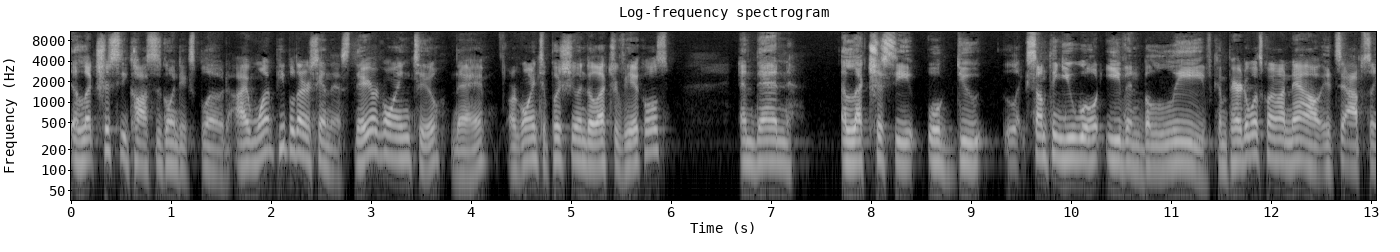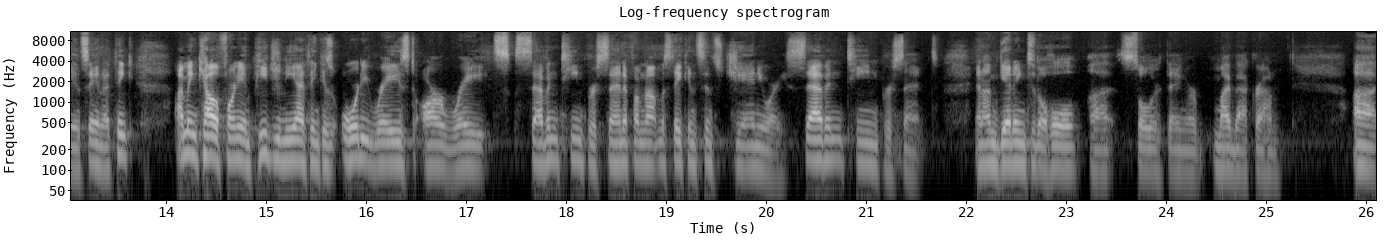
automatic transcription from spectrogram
electricity cost is going to explode. I want people to understand this. They are going to, they are going to push you into electric vehicles, and then electricity will do like something you won't even believe compared to what's going on now. It's absolutely insane. I think I'm in California, and PG&E I think has already raised our rates 17%, if I'm not mistaken, since January. 17%. And I'm getting to the whole uh, solar thing or my background. Uh,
